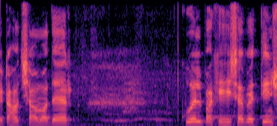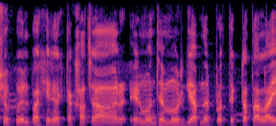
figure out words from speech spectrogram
এটা হচ্ছে আমাদের কোয়েল পাখি হিসাবে তিনশো কোয়েল পাখির একটা খাঁচা, আর এর মধ্যে মুরগি আপনার প্রত্যেকটা তালাই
